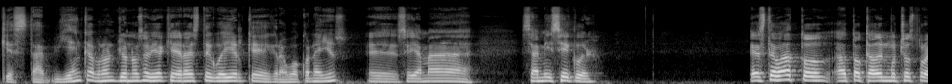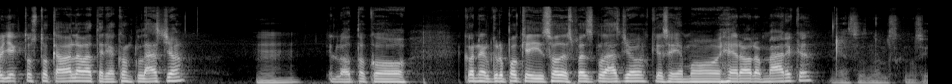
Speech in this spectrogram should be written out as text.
que está bien cabrón. Yo no sabía que era este güey el que grabó con ellos. Eh, se llama Sammy Ziegler. Este vato ha tocado en muchos proyectos. Tocaba la batería con Glassjaw. Mm. Y luego tocó con el grupo que hizo después Glassjaw, que se llamó Head Automatica. Esos no los conocí.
